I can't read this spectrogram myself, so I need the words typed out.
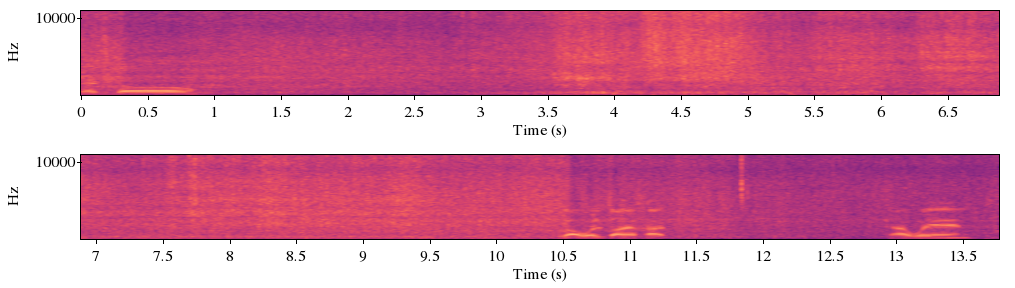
Let's go. Lo ha vuelto a dejar. Cagüen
